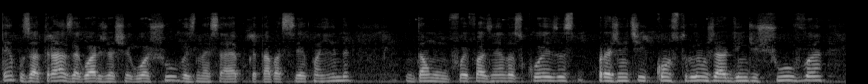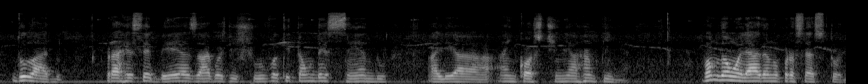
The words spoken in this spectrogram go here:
tempos atrás, agora já chegou as chuvas, nessa época estava seco ainda, então foi fazendo as coisas para a gente construir um jardim de chuva do lado, para receber as águas de chuva que estão descendo ali a, a encostinha, a rampinha. Vamos dar uma olhada no processo todo.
